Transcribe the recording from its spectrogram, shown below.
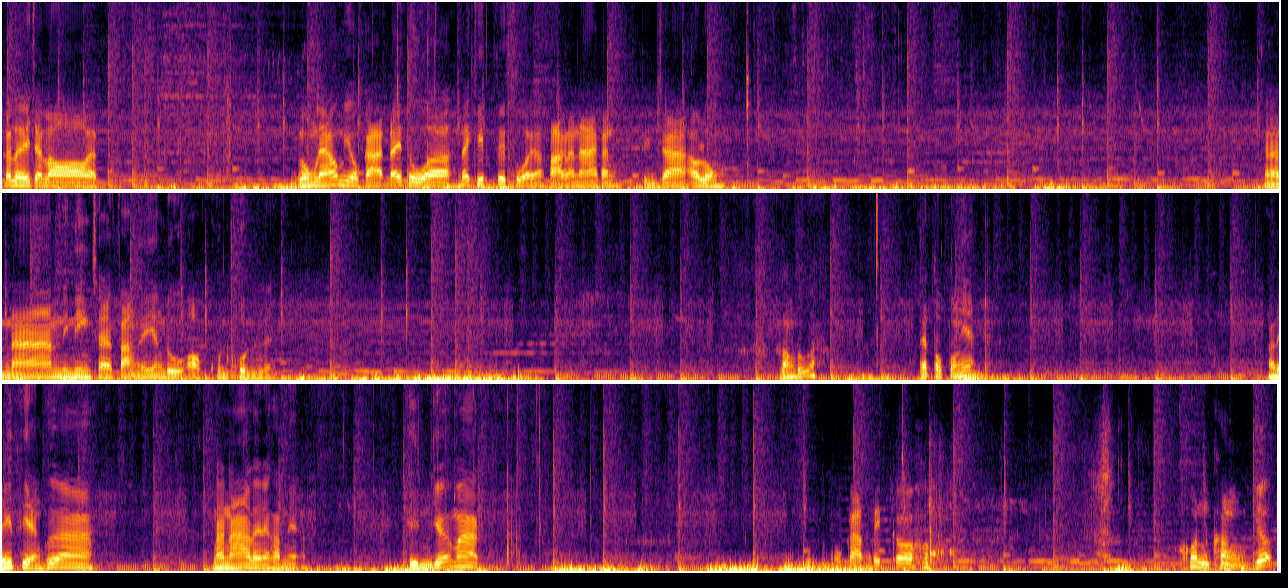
ก็เลยจะรอแบบ ลงแล้วมีโอกาสได้ตัวได้คลิปสวยๆมาฝากนะๆกัน ถึงจะเอาลงขนาดน้ำนิ่งๆชายฝั่งนี่ยังดูออกคุนๆเลย ลองดูอะแต่ตกตรงเนี้ยอันนี้เสี่ยงเพื่อนาๆเลยนะครับเนี่ยหินเยอะมาก โอกาสติดก็ค่อนข้างเยอะ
